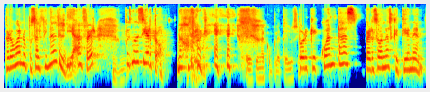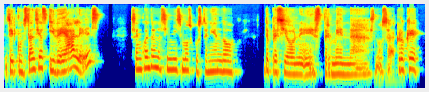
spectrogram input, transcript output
Pero bueno, pues al final del día, Fer, pues no es cierto, ¿no? es una completa ilusión. Porque cuántas personas que tienen circunstancias ideales se encuentran a sí mismos pues teniendo depresiones tremendas, ¿no? O sea, creo que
